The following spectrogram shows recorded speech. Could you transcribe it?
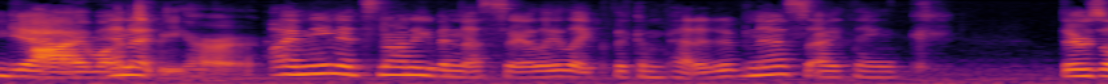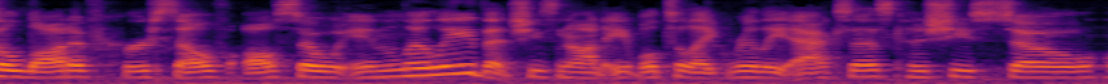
yeah i want to it, be her i mean it's not even necessarily like the competitiveness i think there's a lot of herself also in Lily that she's not able to like really access because she's so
